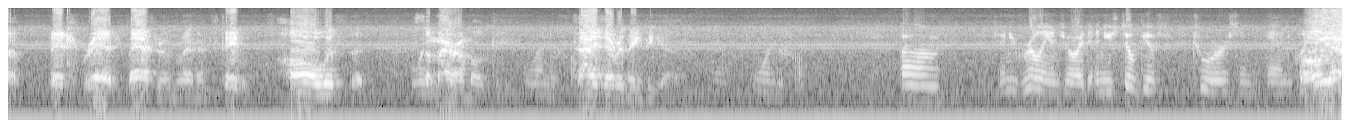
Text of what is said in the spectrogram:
uh, bedspread, bathroom linens, table, all with the Samara motif. Wonderful. Ties everything together. Wonderful. Um, and you've really enjoyed, and you still give tours and, and of course, Oh yeah,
